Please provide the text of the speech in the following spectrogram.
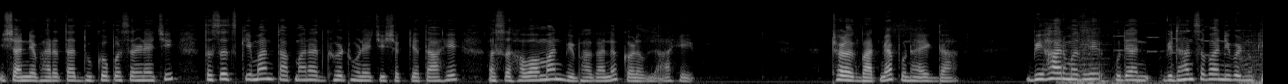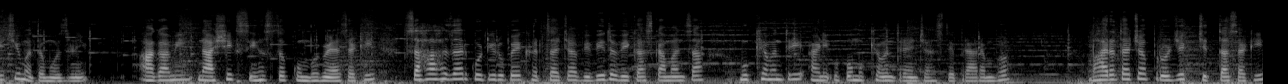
ईशान्य भारतात धुकं पसरण्याची तसंच किमान तापमानात घट होण्याची शक्यता आहे असं हवामान विभागानं कळवलं आहे. ठळक बातम्या पुन्हा एकदा. बिहारमध्ये उद्या विधानसभा निवडणुकीची मतमोजणी. आगामी नाशिक सिंहस्थ कुंभमेळ्यासाठी सहा हजार कोटी रुपये खर्चाच्या विविध विकास कामांचा मुख्यमंत्री आणि उपमुख्यमंत्र्यांच्या हस्ते प्रारंभ. भारताच्या प्रोजेक्ट चित्तासाठी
